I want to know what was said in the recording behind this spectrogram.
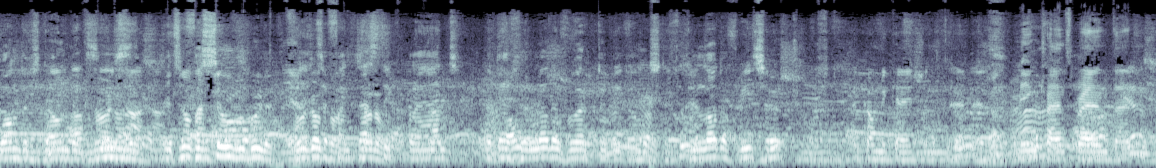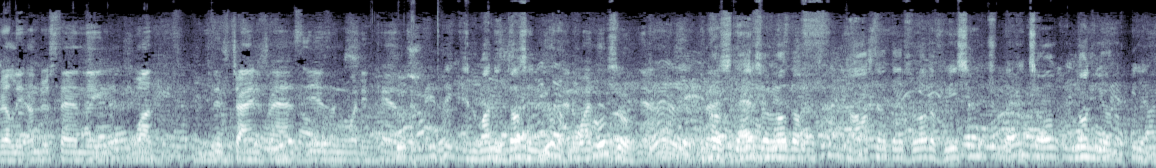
wonders don't No, exist. no, no. It's not a silver bullet. We'll It's a it. No, no. fantastic plant, but there's a lot of work to be done still. A lot of research. the communication and, and being transparent and really understanding what this giant grass is and what it can and what it does in Europe. Also, yeah. Because there's a lot of data, there's a lot of research, but it's all non-European.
